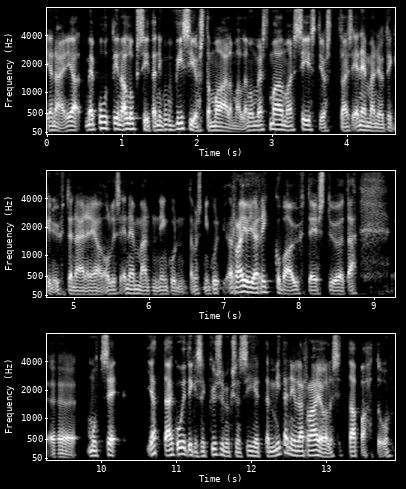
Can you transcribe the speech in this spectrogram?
ja näin. Ja me puhuttiin aluksi siitä niin kuin visiosta maailmalle. Mun mielestä maailma olisi siisti, jos taisi enemmän jotenkin yhtenäinen ja olisi enemmän niin kuin, niin kuin rajoja rikkovaa yhteistyötä, mutta se jättää kuitenkin se kysymyksen siihen, että mitä niillä rajoilla sitten tapahtuu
